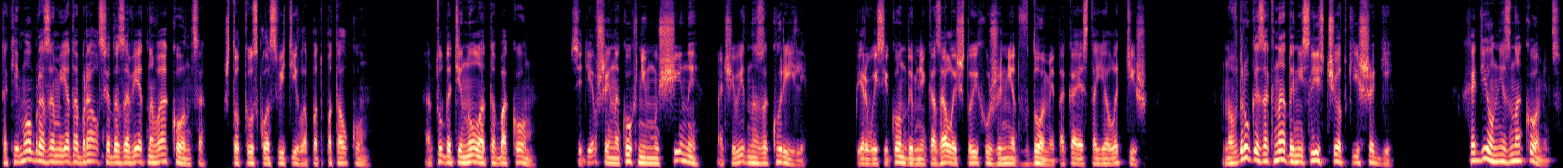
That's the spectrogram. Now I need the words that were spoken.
Таким образом, я добрался до заветного оконца, что тускло светило под потолком. Оттуда тянуло табаком. Сидевшие на кухне мужчины, очевидно, закурили. Первые секунды мне казалось, что их уже нет в доме, такая стояла тишь. Но вдруг из окна донеслись четкие шаги. Ходил незнакомец.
